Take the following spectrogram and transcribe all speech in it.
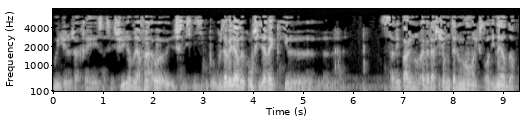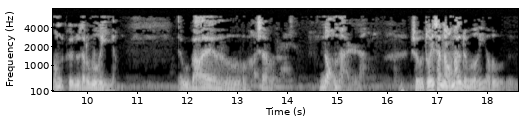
Oui, Dieu nous a créés, ça c'est sûr, mais enfin, euh, vous avez l'air de considérer que ça n'est pas une révélation tellement extraordinaire d'apprendre que nous allons mourir. Ça vous paraît euh, ça normal Je vous trouvez ça normal de mourir, vous Euh,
